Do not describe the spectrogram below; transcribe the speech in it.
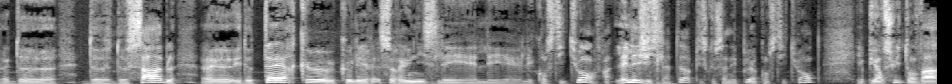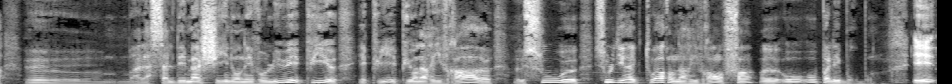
euh, de, de, sable euh, et de terre que, se réunissent les, les, constituants, enfin les législateurs, puisque ça n'est plus la constituante. Et puis ensuite on va à la salle des machines, on évolue, et puis et puis et puis on arrivera sous sous le directoire, on arrivera enfin au, Palais Bourbon. Et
